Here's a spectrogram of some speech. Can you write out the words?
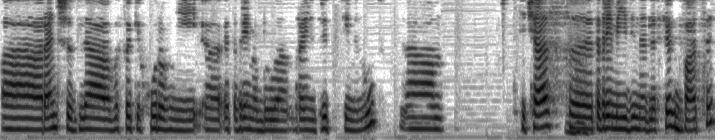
А, раньше для высоких уровней э, это время было в районе 30 минут. Сейчас угу. это время единое для всех 20.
